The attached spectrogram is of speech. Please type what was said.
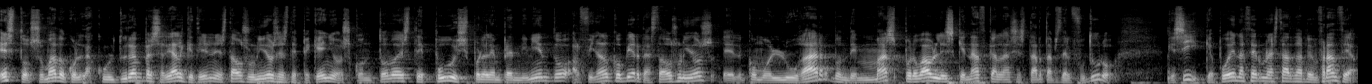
Esto, sumado con la cultura empresarial que tienen Estados Unidos desde pequeños, con todo este push por el emprendimiento, al final convierte a Estados Unidos como el lugar donde más probable es que nazcan las startups del futuro. Que sí, que pueden hacer una startup en Francia,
